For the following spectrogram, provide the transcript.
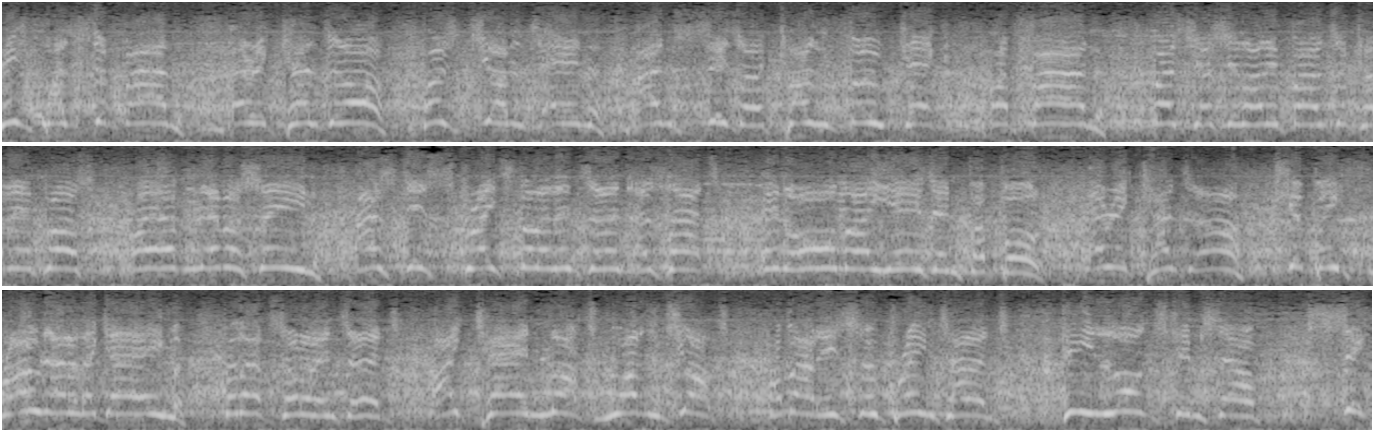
he's punched a fan. Eric Cantona has jumped in and scissor kung fu kick a fan. Manchester United fans are coming across. I have never seen as disgraceful an incident as that in all my years in football. Eric Cantona should be thrown out of the game for that sort of incident. I care not one jot about his supreme talent. He launched himself six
